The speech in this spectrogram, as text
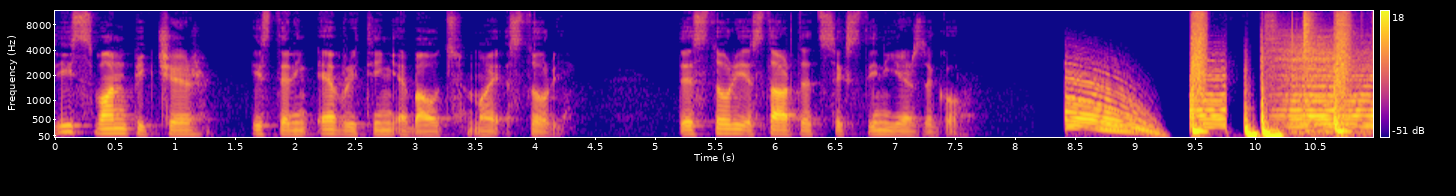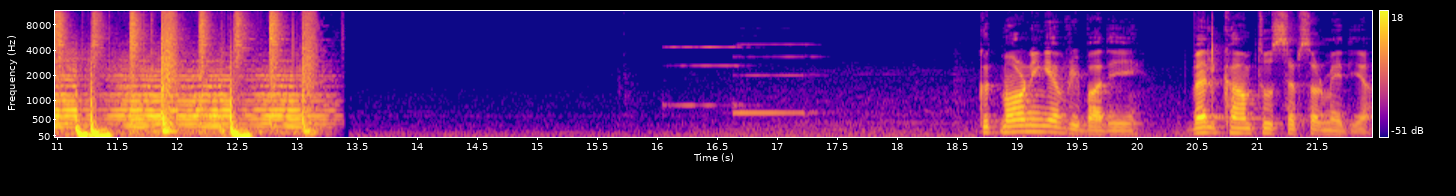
This one picture is telling everything about my story. The story started 16 years ago. Good morning everybody. Welcome to Sepsar Media.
